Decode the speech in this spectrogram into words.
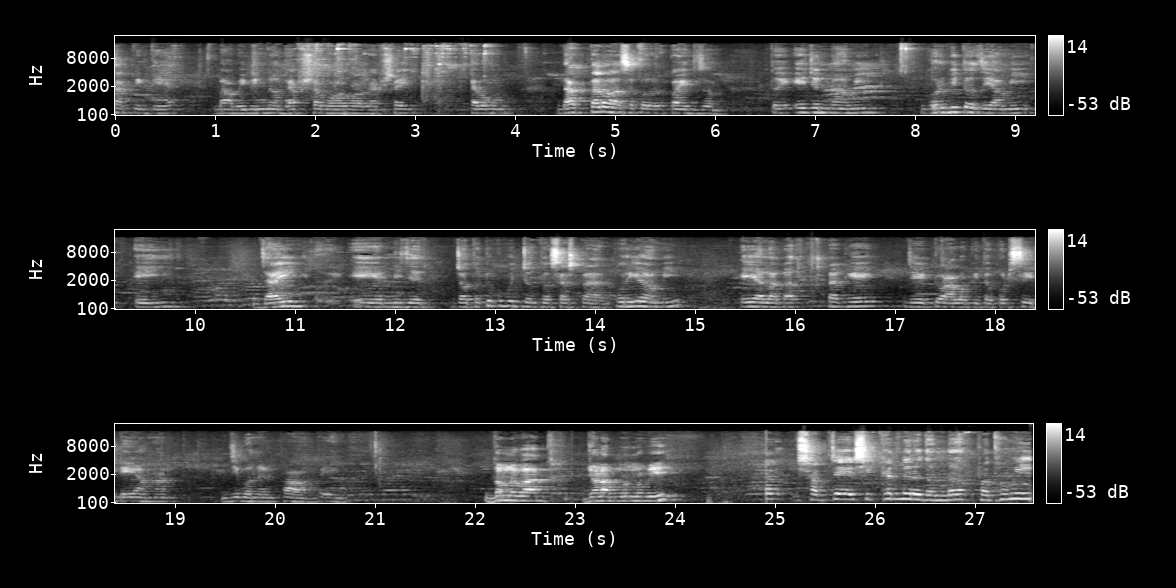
চাকরিতে বা বিভিন্ন ব্যবসা, বড় বড় ব্যবসায়ী এবং ডাক্তারও আছে কয়েকজন। তো এই জন্য আমি গর্বিত যে আমি এই যাই এ নিজের যতটুকু পর্যন্ত চেষ্টা করিও আমি এই এলাকাটাকে যে একটু আলোকিত করছি এটাই আমার জীবনের পাওয়া ধন্যবাদ জনাব নন্নবী সবচেয়ে শিক্ষার মেরুদণ্ড প্রথমেই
